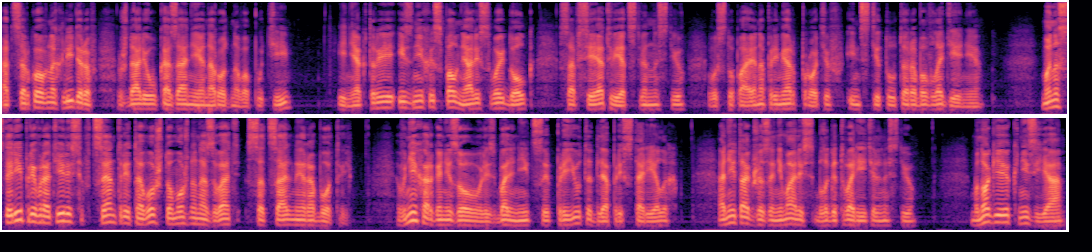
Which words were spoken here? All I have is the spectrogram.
От церковных лидеров ждали указания народного пути, и некоторые из них исполняли свой долг со всей ответственностью, выступая, например, против института рабовладения. Монастыри превратились в центре того, что можно назвать социальной работой. В них организовывались больницы, приюты для престарелых, они также занимались благотворительностью. Многие князья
